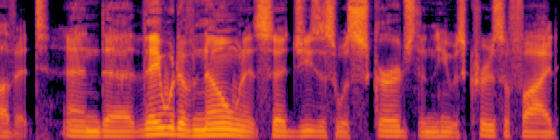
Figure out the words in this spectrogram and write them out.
of it. And uh, they would have known when it said Jesus was scourged and he was crucified.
